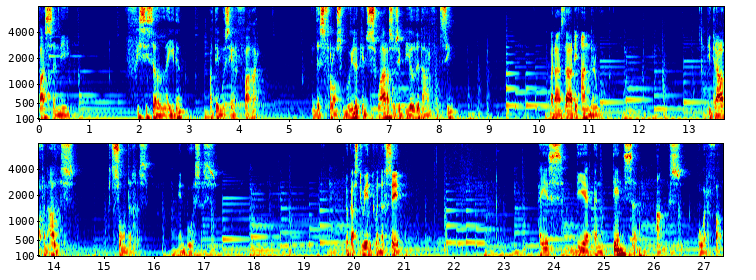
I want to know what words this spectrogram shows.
vas in die fisiese lyding wat hy moes ervaar en dis vir ons moeilik en swaar as ons die beelde daarvan sien. Maar dan is daar die ander ook. Die dra van alles wat sondig is en boos is. Lukas 22 sê hy is deur intense angs oorval.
